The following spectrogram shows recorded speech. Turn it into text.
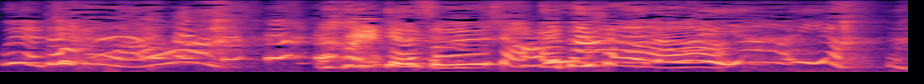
我有这个娃娃，然后所有小孩都上来了，一样一样。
